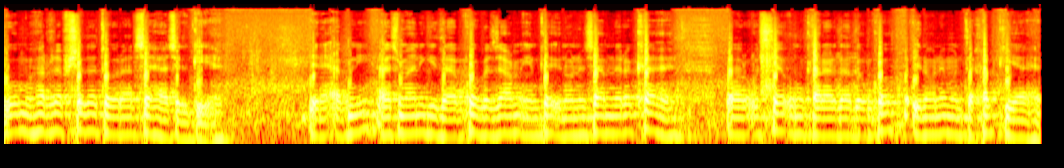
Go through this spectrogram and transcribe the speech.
وہ محرف شدہ طورات سے حاصل کی ہے۔ یعنی اپنی آسمانی کتاب کو بزام ان کے انہوں نے سامنے رکھا ہے اور اس سے ان قراردادوں کو انہوں نے منتخب کیا ہے۔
